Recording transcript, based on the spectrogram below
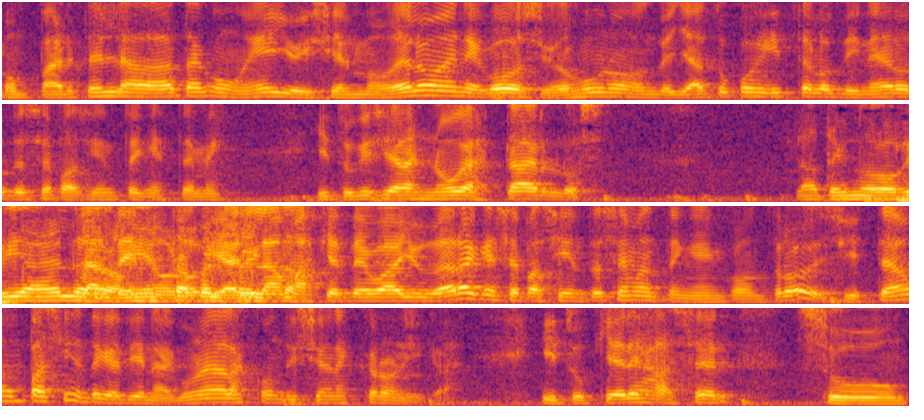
Compartes la data con ellos. Y si el modelo de negocio es uno donde ya tú cogiste los dineros de ese paciente en este mes y tú quisieras no gastarlos la tecnología es la, la tecnología es la más que te va a ayudar a que ese paciente se mantenga en control. Si usted es un paciente que tiene alguna de las condiciones crónicas y tú quieres hacer su...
